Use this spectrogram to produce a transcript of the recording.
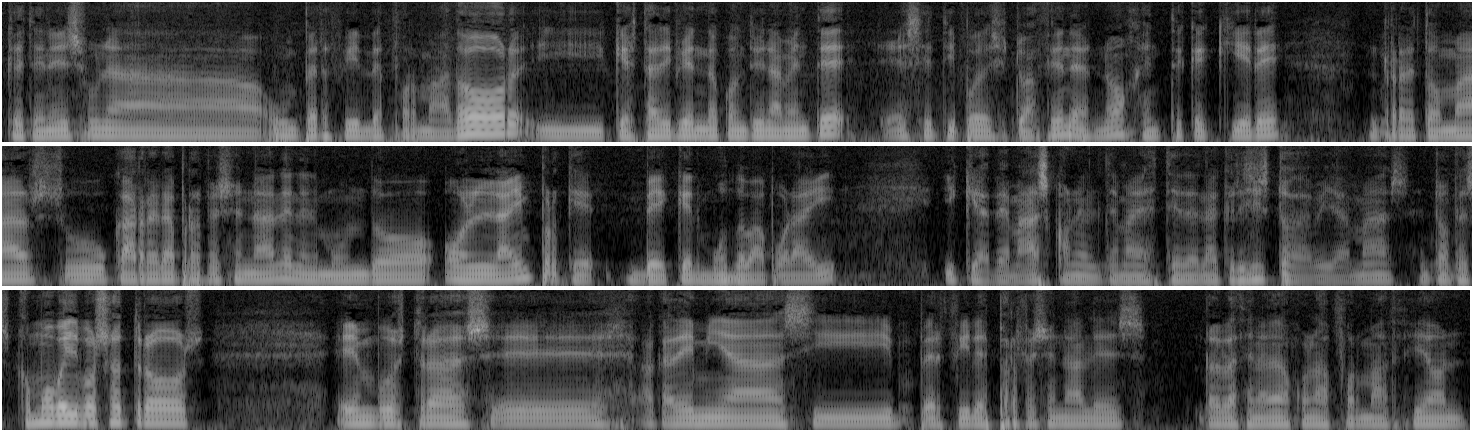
que tenéis una, un perfil de formador y que estáis viendo continuamente ese tipo de situaciones, ¿no? Gente que quiere retomar su carrera profesional en el mundo online porque ve que el mundo va por ahí y que además con el tema este de la crisis todavía más. Entonces, ¿cómo veis vosotros en vuestras eh, academias y perfiles profesionales relacionados con la formación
